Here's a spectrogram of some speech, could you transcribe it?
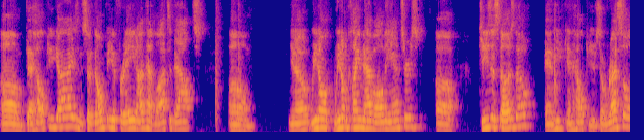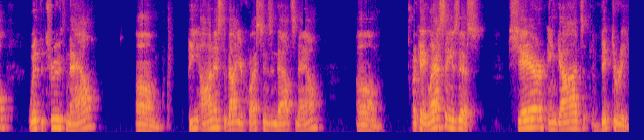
um, to help you guys. And so don't be afraid. I've had lots of doubts. Um, you know, we don't we don't claim to have all the answers, uh, Jesus does, though, and he can help you. So wrestle with the truth now. Um, be honest about your questions and doubts now. Um, okay, last thing is this share in God's victory.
